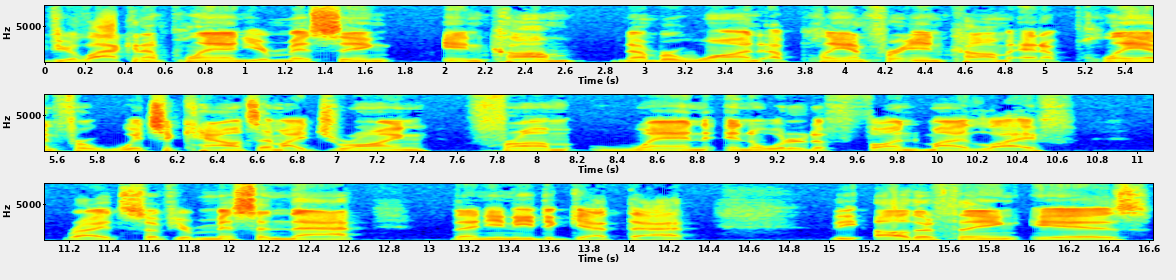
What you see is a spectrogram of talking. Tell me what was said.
if you're lacking a plan, you're missing income, number one, a plan for income and a plan for which accounts am I drawing from when in order to fund my life, right? So if you're missing that, then you need to get that. The other thing is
